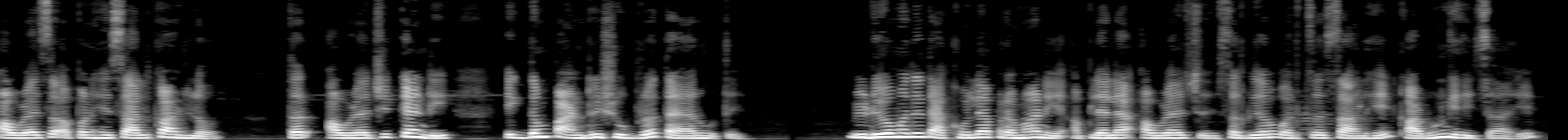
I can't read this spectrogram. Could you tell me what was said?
आवळ्याचं आपण हे साल काढलं तर आवळ्याची कँडी एकदम पांढरी शुभ्र तयार होते. व्हिडिओमध्ये दाखवल्याप्रमाणे आपल्याला आवळ्याचे सगळं वरचं साल हे काढून घ्यायचं आहे.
